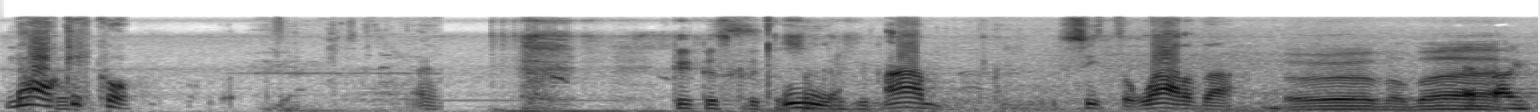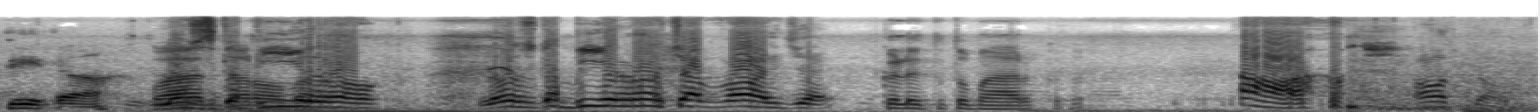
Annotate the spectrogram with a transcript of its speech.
No, Checco. Checco ha scritto Uh, sacrificio. ah, zitto, guarda. Eh, È vabbè. partito. Lo Quanta roba. Lo sgabirro ci avvolge. Quello è tutto Marco. No. 8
